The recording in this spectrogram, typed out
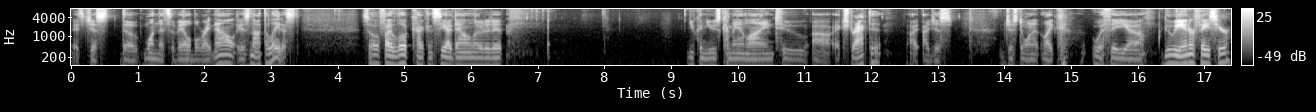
It's just the one that's available right now is not the latest. So if I look, I can see I downloaded it. You can use command line to uh, extract it. I, I, just just doing it like with the uh, GUI interface here.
